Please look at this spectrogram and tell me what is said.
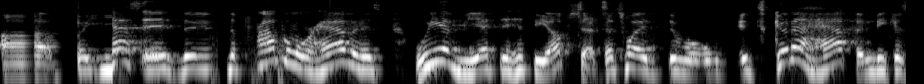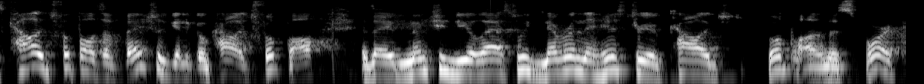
Uh, but yes, it, the, the problem we're having is we have yet to hit the upsets. That's why it's going to happen because college football is eventually going to go college football. As I mentioned to you last week, never in the history of college football, the sport,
